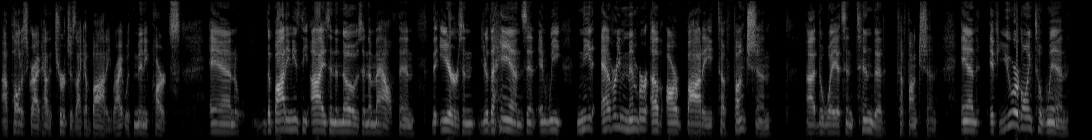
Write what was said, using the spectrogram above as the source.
Uh, Paul described how the church is like a body, right, with many parts. And the body needs the eyes and the nose and the mouth and the ears and you're the hands and, and we need every member of our body to function uh, the way it's intended to function. And if you are going to win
